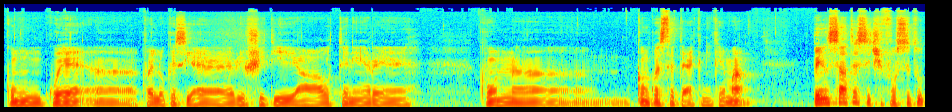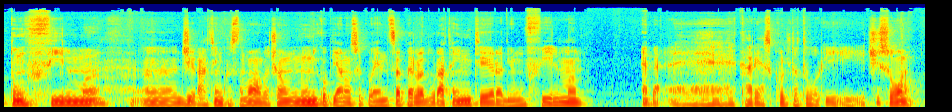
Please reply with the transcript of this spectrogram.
comunque eh, quello che si è riusciti a ottenere con, eh, con queste tecniche, ma pensate se ci fosse tutto un film eh, girato in questo modo, cioè un unico piano sequenza per la durata intera di un film eh beh, eh, cari ascoltatori, ci sono.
